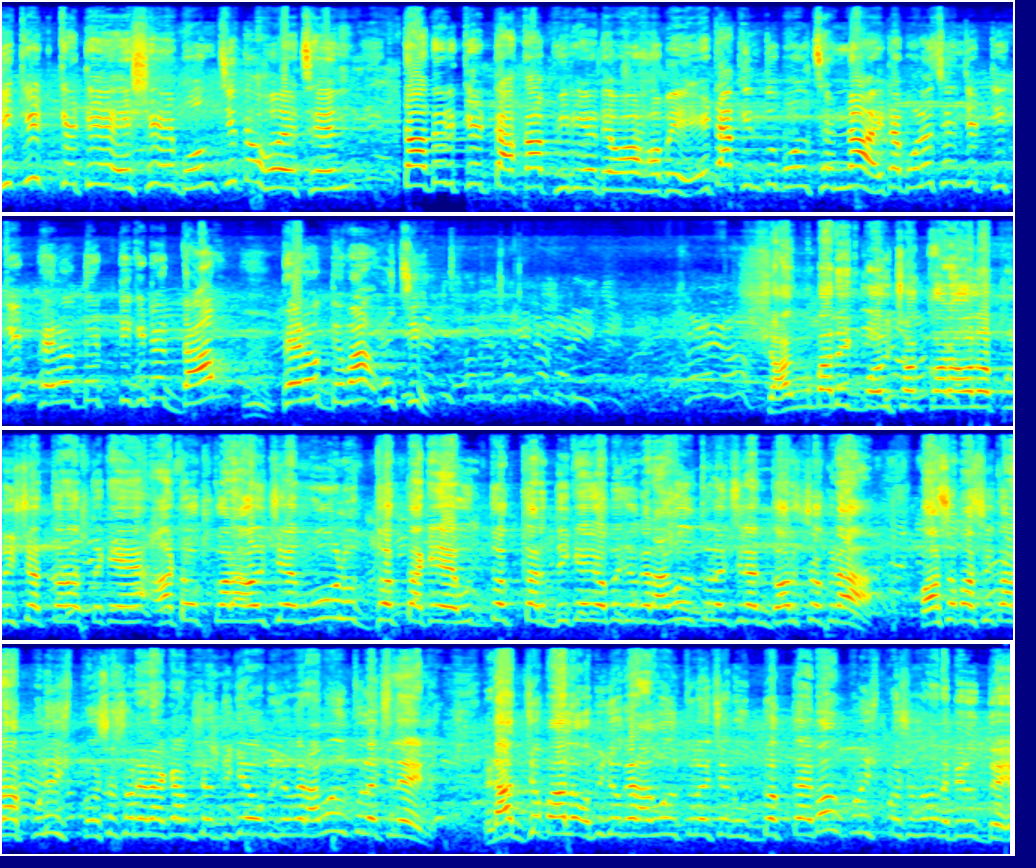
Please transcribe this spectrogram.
টিকিট কেটে এসে বঞ্চিত হয়েছেন তাদেরকে টাকা ফিরিয়ে দেওয়া হবে। এটা কিন্তু বলছেন না। এটা বলেছেন যে টিকিট ফেরতের টিকিটের দাম ফেরত দেওয়া উচিত। সাংবাদিক বৈঠক করা হলো পুলিশের তরফ থেকে। আটক করা হয়েছে মূল উদ্যোক্তাকে। উদ্যোক্তার দিকেই অভিযোগের আঙুল তুলেছিলেন দর্শকরা। পাশাপাশি তারা পুলিশ প্রশাসনের একাংশের দিকে অভিযোগের আঙুল তুলেছিলেন। রাজ্যপাল অভিযোগের আঙুল তুলেছেন উদ্যোক্তা এবং পুলিশ প্রশাসনের বিরুদ্ধে।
